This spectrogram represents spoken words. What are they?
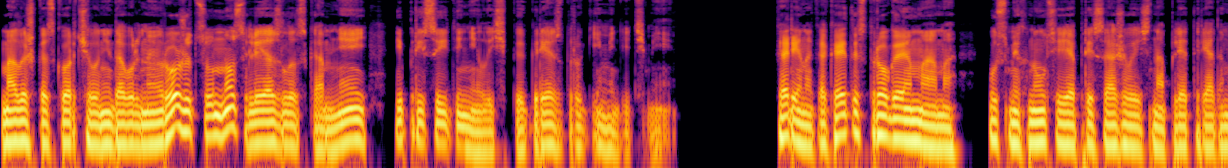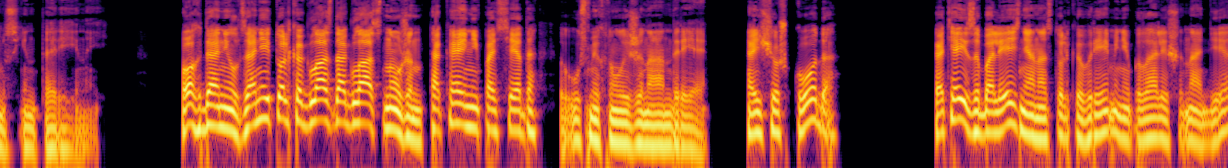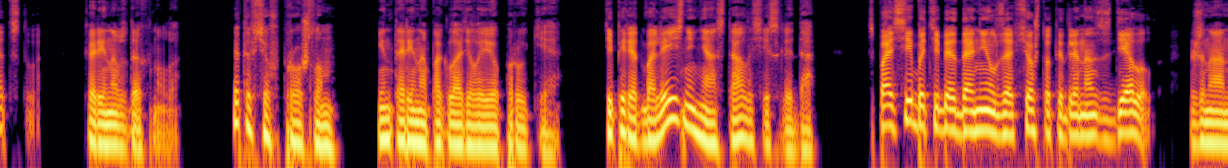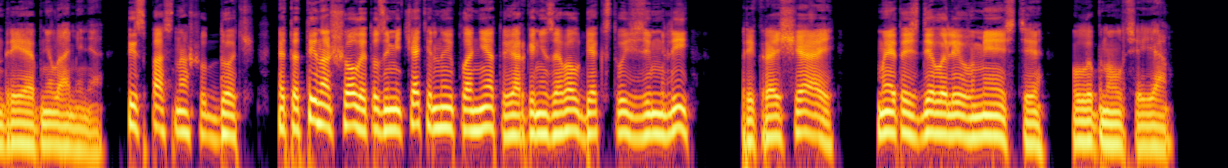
Малышка скорчила недовольную рожицу, но слезла с камней и присоединилась к игре с другими детьми. «Карина, какая ты строгая мама!» — усмехнулся я, присаживаясь на плед рядом с Янтариной. «Ох, Данил, за ней только глаз да глаз нужен, такая непоседа!» — усмехнулась жена Андрея. А еще Шкода. Хотя из-за болезни она столько времени была лишена детства. Карина вздохнула. Это все в прошлом. Интарина погладила ее по руке. Теперь от болезни не осталось и следа. «Спасибо тебе, Данил, за все, что ты для нас сделал», — жена Андрея обняла меня. Ты спас нашу дочь. Это ты нашел эту замечательную планету и организовал бегство с Земли. Прекращай. Мы это сделали вместе, улыбнулся я.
